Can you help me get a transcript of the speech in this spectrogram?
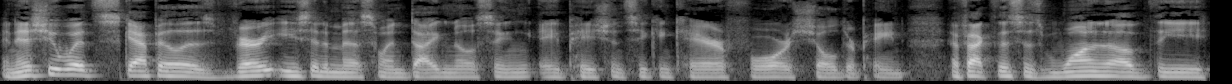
an issue with scapula is very easy to miss when diagnosing a patient seeking care for shoulder pain. In fact, this is one of the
